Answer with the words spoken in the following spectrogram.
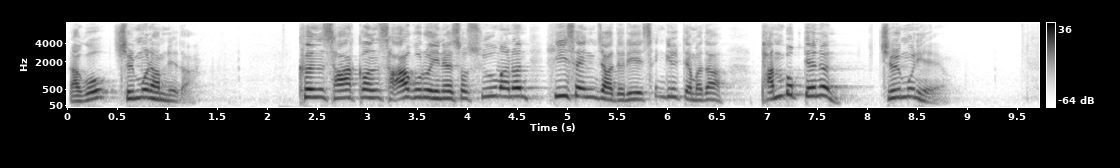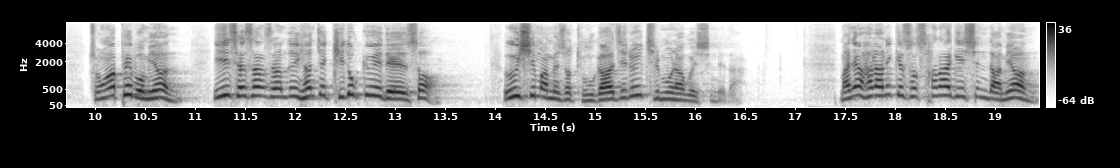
라고 질문합니다. 큰 사건, 사고로 인해서 수많은 희생자들이 생길 때마다 반복되는 질문이에요. 종합해 보면 이 세상 사람들이 현재 기독교에 대해서 의심하면서 두 가지를 질문하고 있습니다. 만약 하나님께서 살아계신다면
